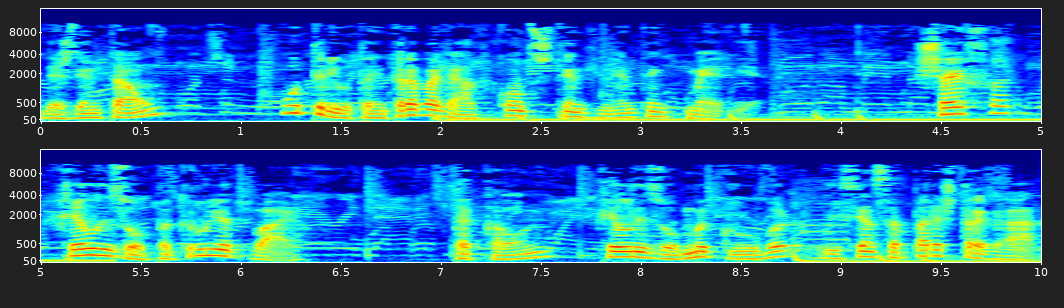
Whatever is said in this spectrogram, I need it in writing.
Desde então, o trio tem trabalhado consistentemente em comédia. Schaefer realizou Patrulha de Bairro, Tacone realizou MacGruber, Licença para Estragar,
